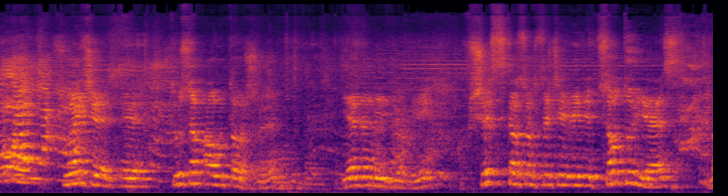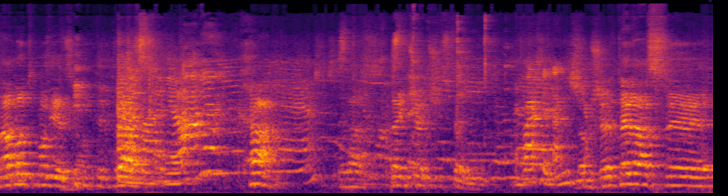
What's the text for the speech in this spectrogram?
Nie, Słuchajcie, y, tu są autorzy, jeden i drugi. Wszystko, co chcecie wiedzieć, co tu jest, wam odpowiedzą. Raz, H. Raz. Daj cioci Steli. Uważaj na. Dobrze, teraz y,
